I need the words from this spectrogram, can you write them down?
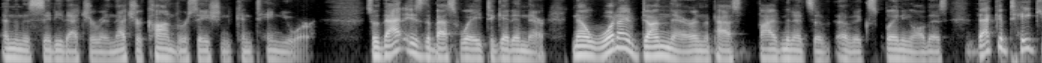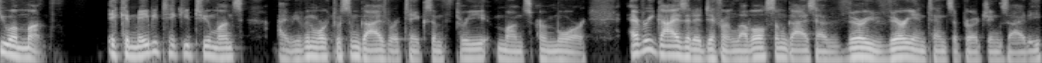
and then the city that you're in? That's your conversation continuer. So that is the best way to get in there. Now, what I've done there in the past five minutes of, of explaining all this, that could take you a month. It can maybe take you two months. I've even worked with some guys where it takes them three months or more. Every guy's at a different level. Some guys have very, very intense approach anxiety.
